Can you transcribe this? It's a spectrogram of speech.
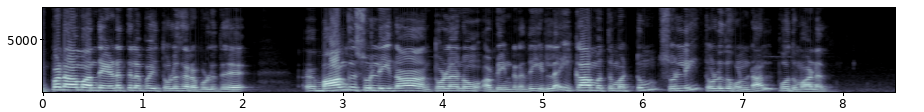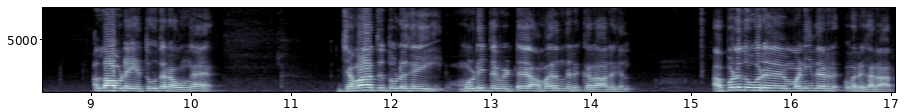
இப்போ நாம் அந்த இடத்துல போய் தொழுகிற பொழுது பாங்கு சொல்லி தான் தொழணும் அப்படின்றது இல்லை. இக்காமத்து மட்டும் சொல்லி தொழுது கொண்டால் போதுமானது. அல்லாவுடைய தூதர் அவங்க ஜமாத்து தொழுகை முடித்துவிட்டு அமர்ந்திருக்கிறார்கள். அப்பொழுது ஒரு மனிதர் வருகிறார்.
